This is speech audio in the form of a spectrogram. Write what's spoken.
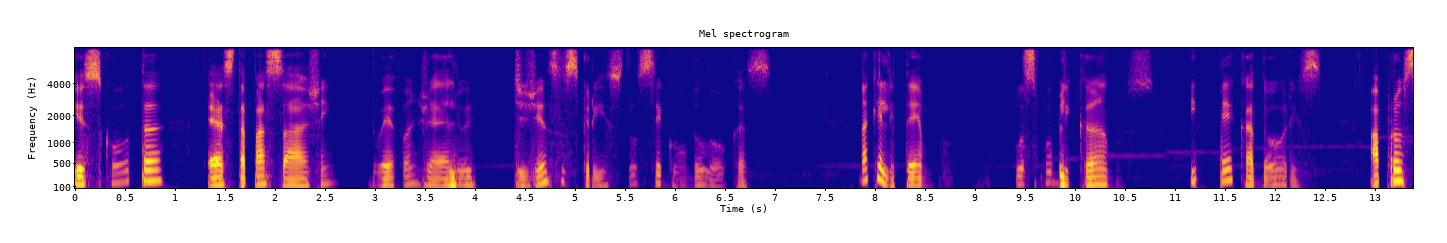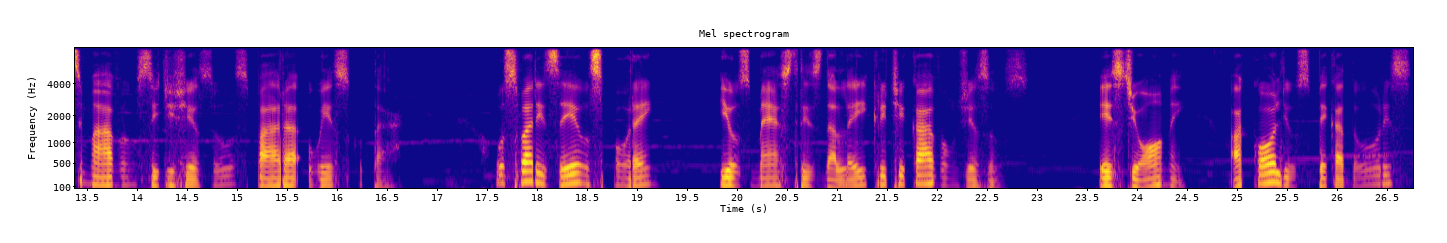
Escuta esta passagem do Evangelho de Jesus Cristo segundo Lucas. Naquele tempo, os publicanos e pecadores aproximavam-se de Jesus para o escutar. Os fariseus, porém, e os mestres da lei criticavam Jesus. Este homem acolhe os pecadores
